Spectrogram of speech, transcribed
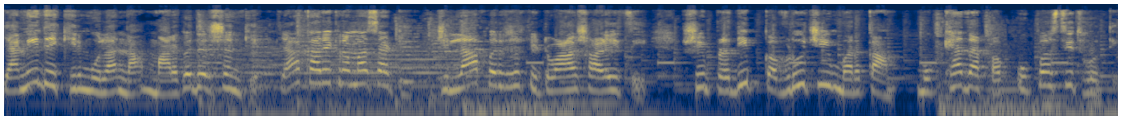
यांनी देखील मुलांना मार्गदर्शन केले. या कार्यक्रमासाठी जिल्हा परिषद टिटवाळा शाळेचे श्री प्रदीप कवडूची मरकाम मुख्याध्यापक उपस्थित होते.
